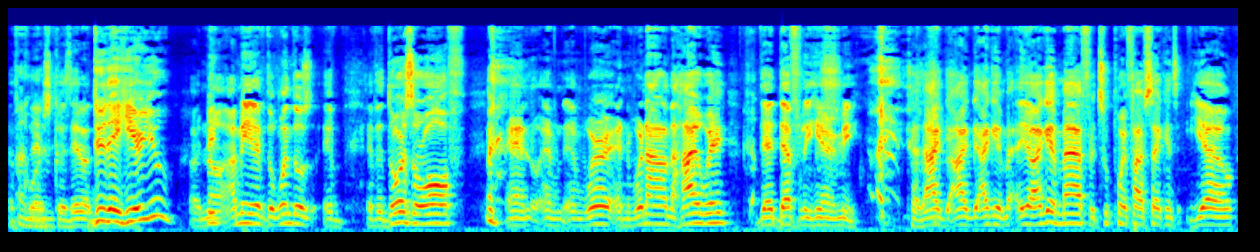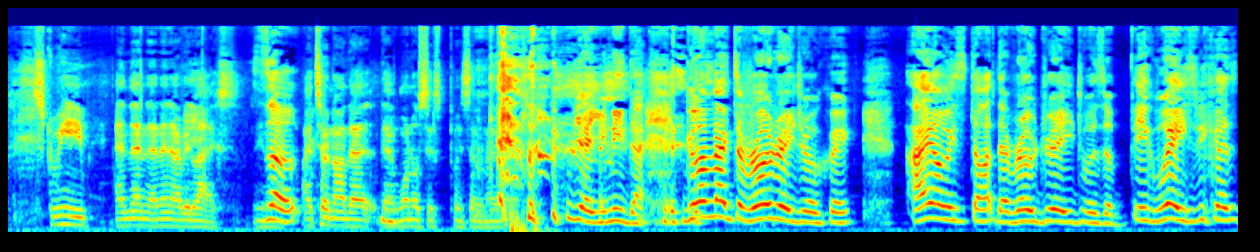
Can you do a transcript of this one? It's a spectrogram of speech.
of And course, because they don't. Do they hear you? Uh, no, I mean if the windows, if if the doors are off, and and, and we're and we're not on the highway, they're definitely hearing me, because I, I I get yo, I get mad for two point five seconds, yell, scream, and then and then I relax. You know? So- I turn on that that one hundred six point seven. yeah, you need that. Going back to road rage real quick. I always thought that road rage was a big waste because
